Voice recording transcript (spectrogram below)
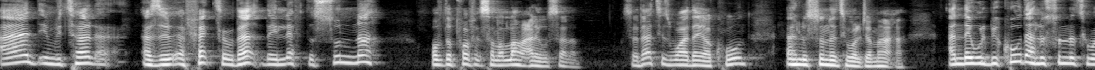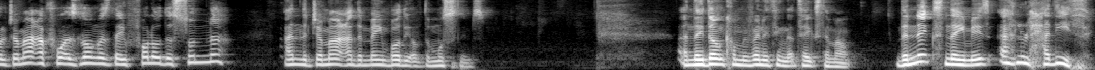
and in return, as an effect of that, they left the Sunnah of the Prophet. So that is why they are called Ahlul Sunnah wal Jama'ah. And they will be called Ahlul Sunnah wal Jama'ah for as long as they follow the Sunnah and the Jama'ah, the main body of the Muslims. And they don't come with anything that takes them out. The next name is Ahlul Hadith.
